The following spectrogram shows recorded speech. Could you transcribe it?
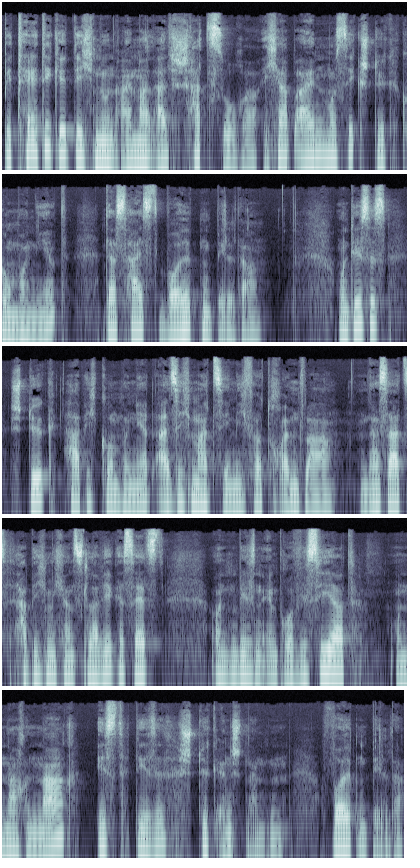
Betätige dich nun einmal als Schatzsucher. Ich habe ein Musikstück komponiert, das heißt Wolkenbilder. Und dieses Stück habe ich komponiert, als ich mal ziemlich verträumt war. Und da habe ich mich ans Klavier gesetzt und ein bisschen improvisiert. Und nach und nach ist dieses Stück entstanden. Wolkenbilder.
